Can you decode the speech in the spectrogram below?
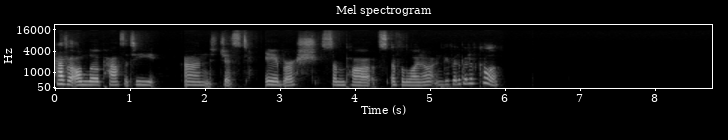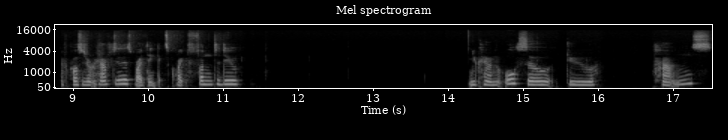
have it on low opacity and just airbrush some parts of the line art and give it a bit of colour. Of course you don't have to do this, but I think it's quite fun to do. You can also do hands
